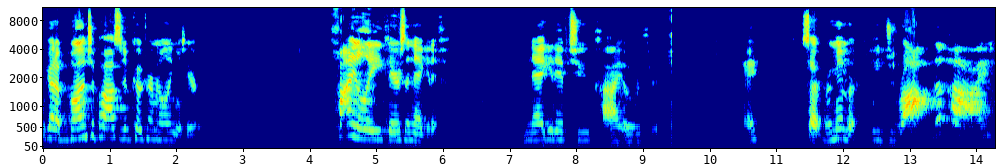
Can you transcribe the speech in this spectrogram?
We got a bunch of positive coterminal angles here. Finally, there's a negative. Negative 2 pi over 3. Okay? So, remember, we drop the pi.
